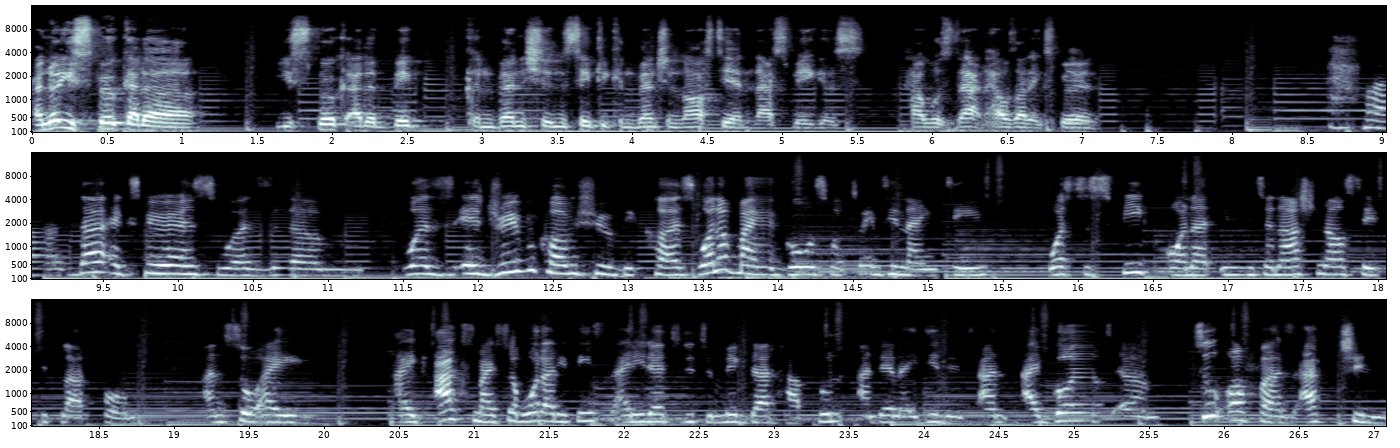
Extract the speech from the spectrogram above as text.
I know you spoke at a you spoke at a big convention, safety convention last year in Las Vegas. How was that? How was that experience? Uh, that experience was um, was a dream come true because one of my goals for 2019 was to speak on an international safety platform, and so I I asked myself what are the things I needed to do to make that happen, and then I did it. And I got um, two offers actually,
